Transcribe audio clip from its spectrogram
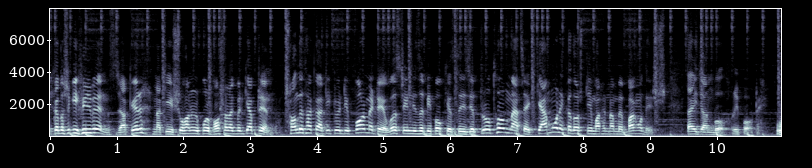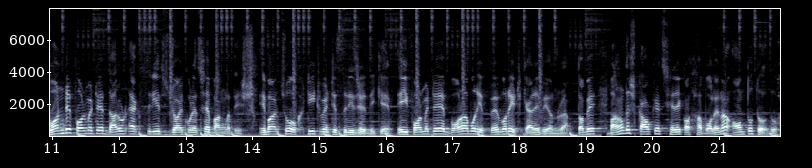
একাদশে কি ফিরবেন জাকের, নাকি সোহানের উপর ভরসা রাখবেন ক্যাপ্টেন? ছন্দে থাকা টি টোয়েন্টি ফরম্যাটে ওয়েস্ট ইন্ডিজের বিপক্ষে সিরিজের প্রথম ম্যাচে কেমন একাদশ নিয়ে মাঠে নামবে বাংলাদেশ? তাই জানব রিপোর্টে ওয়ানডে ফরম্যাটে দারুণ এক সিরিজ জয় করেছে বাংলাদেশ। এবার চোখ টি টোয়েন্টি সিরিজের দিকে। এই ফরম্যাটে বরাবরই ফেভারিট ক্যারিবিয়ানরা তবে বাংলাদেশ কাউকে ছেড়ে কথা বলে না, অন্তত দু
